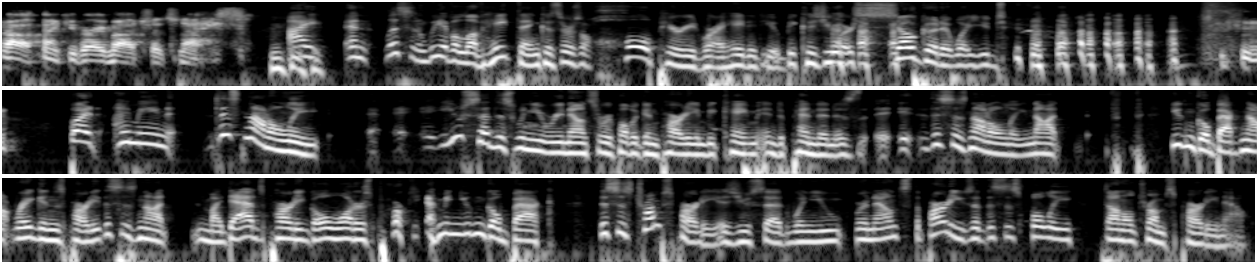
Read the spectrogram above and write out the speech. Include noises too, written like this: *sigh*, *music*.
Oh, thank you very much. That's nice. I and listen, we have a love hate thing because there's a whole period where I hated you because you are so good at what you do. but I mean, this not only you said this when you renounced the Republican Party and became independent. Is it, this is not only not you can go back not Reagan's party. This is not my dad's party, Goldwater's *laughs* party. I mean, you can go back. This is Trump's party, as you said when you renounced the party. You said this is fully Donald Trump's party now.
